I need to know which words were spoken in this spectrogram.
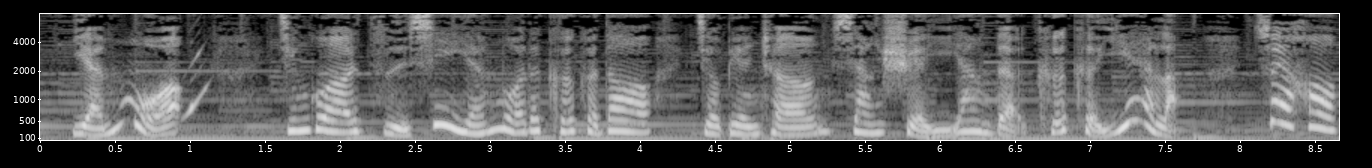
——研磨。经过仔细研磨的可可豆，就变成像水一样的可可液了。最后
